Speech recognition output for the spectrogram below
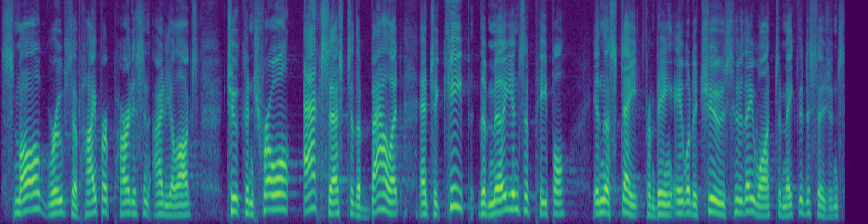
small groups of hyper partisan ideologues to control access to the ballot and to keep the millions of people in the state from being able to choose who they want to make the decisions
